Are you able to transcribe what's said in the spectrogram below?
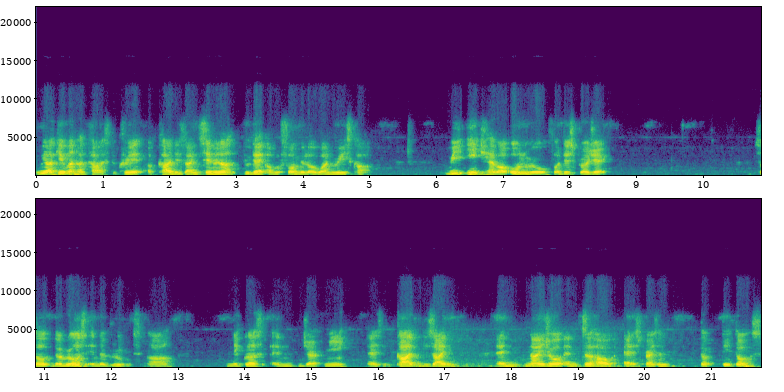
We are given a task to create a car design similar to that of a Formula One race car. We each have our own role for this project. So the roles in the groups are Nicholas and me as car design and Nigel and Zihao as presentators.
